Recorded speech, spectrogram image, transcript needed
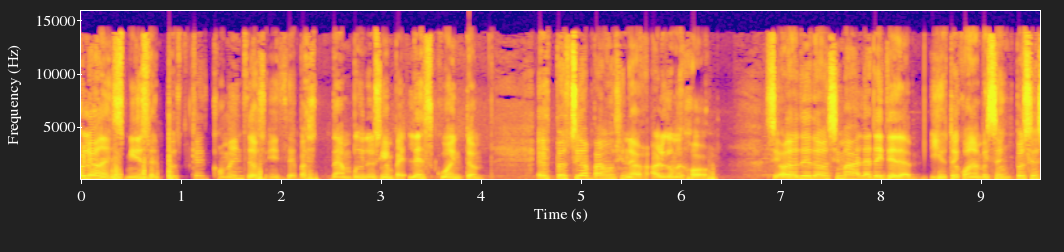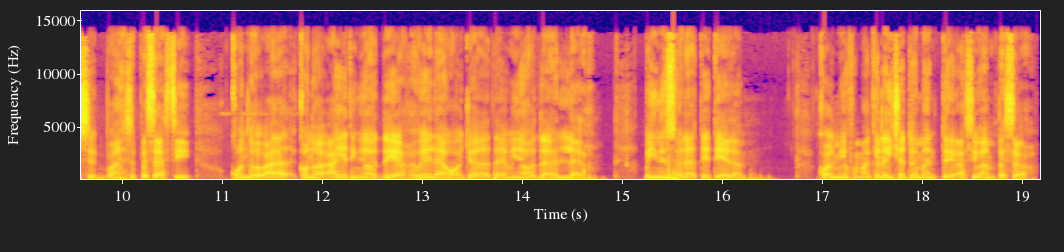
Hola, bienvenidos al podcast, coméntanos y sepas tan bonito siempre. Les cuento. El podcast para emocionar, algo mejor. Si ahora de dos más la idea. Y usted cuando empiece un proceso van a empezar así. Cuando, cuando haya terminado de revelar algo, yo he terminado de leer. Bienvenidos a la tetera. Con la misma forma que le he dicho anteriormente, así va a empezar.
